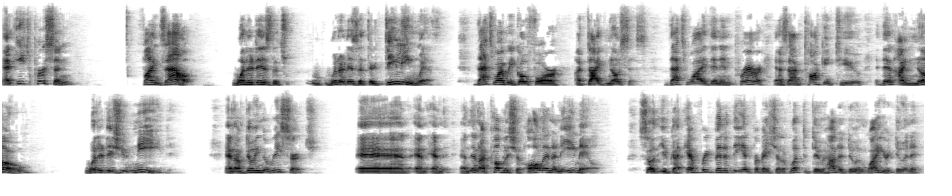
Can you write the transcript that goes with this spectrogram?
and each person finds out what it is that's what it is that they're dealing with. That's why we go for a diagnosis. That's why then in prayer, as I'm talking to you, then I know what it is you need. And I'm doing the research. And and and and then I publish it all in an email. So that you've got every bit of the information of what to do, how to do, and why you're doing it.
